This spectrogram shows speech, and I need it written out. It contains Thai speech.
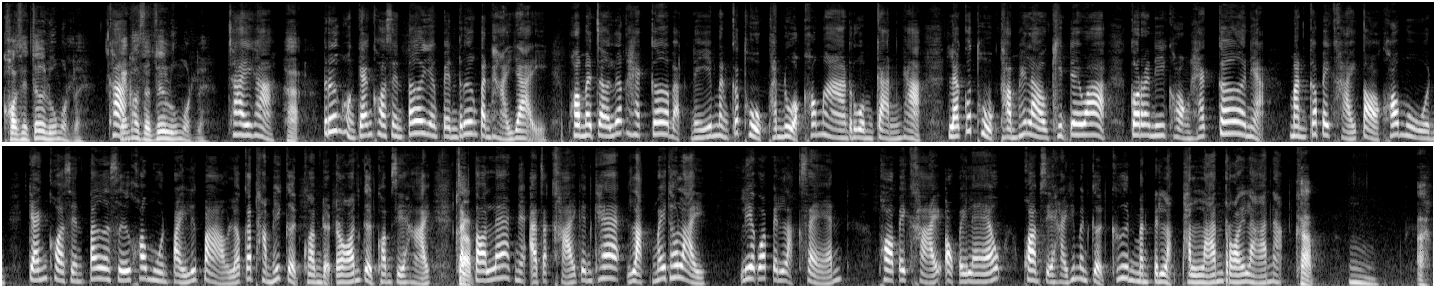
call center รู้หมดเลยค่ะ แก๊ง call center รู้หมดเลยใช่ค่ะ ฮะ เรื่องของแก๊งคอร์เซนเตอร์ยังเป็นเรื่องปัญหาใหญ่ พอมาเจอเรื่องแฮกเกอร์แบบนี้มันก็ถูกผนวกเข้ามารวมกันค่ะ แล้วก็ถูกทำให้เราคิดได้ว่า กรณีของแฮกเกอร์เนี่ย มันก็ไปขายต่อข้อมูล แก๊งคอร์เซนเตอร์ซื้อข้อมูลไปหรือเปล่า แล้วก็ทำให้เกิดความเดือดร้อนเกิดความเสียหาย จากตอนแรกเนี่ยอาจจะขายกันแค่หลักไม่เท่าไหร่ เรียกว่าเป็นหลักแสน พอไปขายออกไปแล้ว ความเสียหายที่มันเกิดขึ้นมันเป็นหลักพันล้านร้อยล้านอะครับอืมอะ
